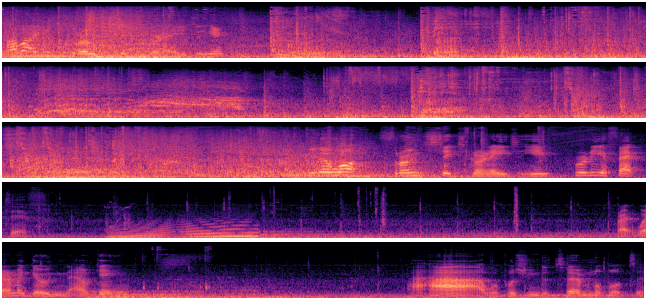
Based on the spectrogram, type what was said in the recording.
How about I just throw six grenades at you? Know what? Throwing six grenades at you, pretty effective. Right, where am I going now, game? Aha, we're pushing the terminal button.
